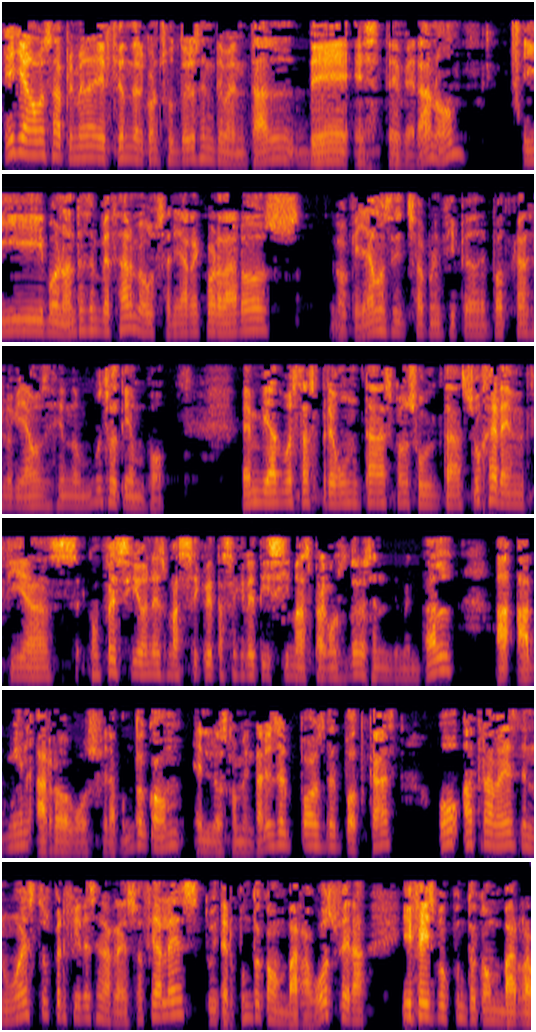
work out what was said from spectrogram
Y llegamos a la primera edición del consultorio sentimental de este verano. Y bueno, antes de empezar me gustaría recordaros lo que ya hemos dicho al principio del podcast y lo que llevamos diciendo mucho tiempo. Enviad vuestras preguntas, consultas, sugerencias, confesiones más secretas, secretísimas para consultorio sentimental a admin.com en los comentarios del post del podcast o a través de nuestros perfiles en las redes sociales, twitter.com barra y facebook.com barra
